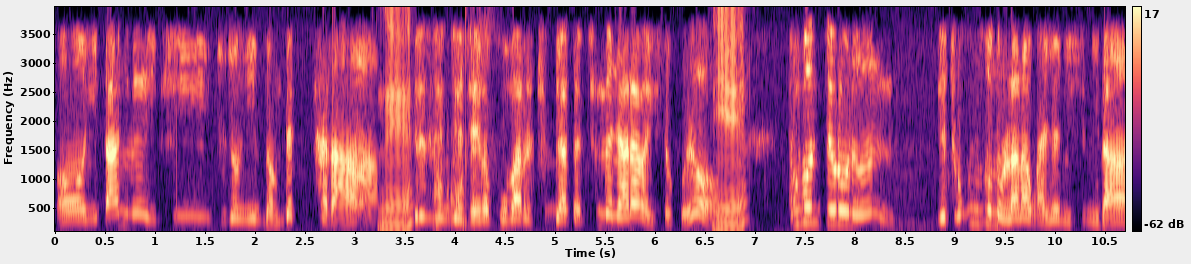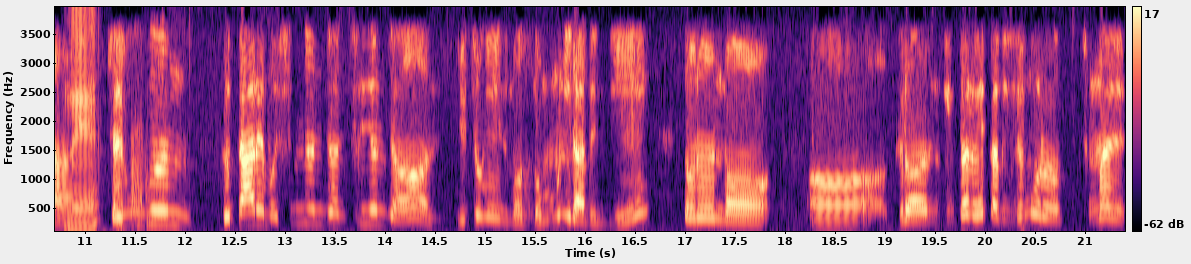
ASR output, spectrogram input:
어, 이 따님의 입시 부정이 명백하다. 네. 그래서 이제 저희가 고발을 준비했던 측면이 하나가 있었고요. 예. 두 번째로는 이제 조국도 논란하고 관련이 있습니다. 네. 결국은 그 딸의 뭐 10년 전, 7년 전 일종의 뭐 논문이라든지 또는 뭐, 어, 그런 인터넷 했다든지 이런 거는 정말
